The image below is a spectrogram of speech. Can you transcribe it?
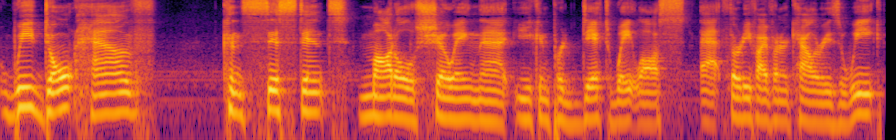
we don't have consistent models showing that you can predict weight loss at 3,500 calories a week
